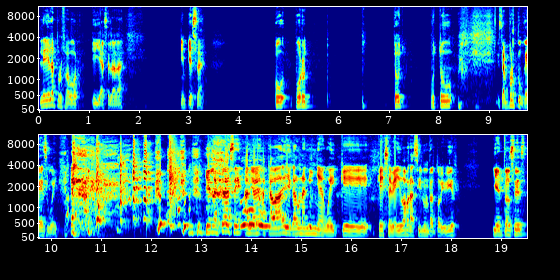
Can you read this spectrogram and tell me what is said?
léela por favor. Y ya se la da. Y empieza. Por. por puto- Está en portugués, güey. Y en la clase había, acababa de llegar una niña, güey, que, que se había ido a Brasil un rato a vivir. Y entonces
